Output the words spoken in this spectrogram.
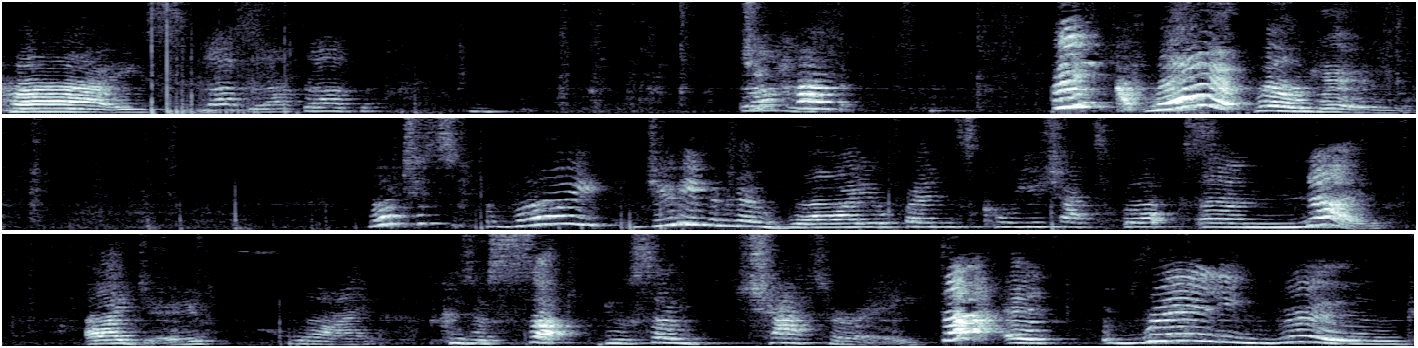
Surprise. Blah blah blah blah. Do you have... Be quiet, will you? What is... Why... Do you even know why your friends call you Chatterbox? Um, no. I do. Why? Because you're so, you're so chattery. That is really rude.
